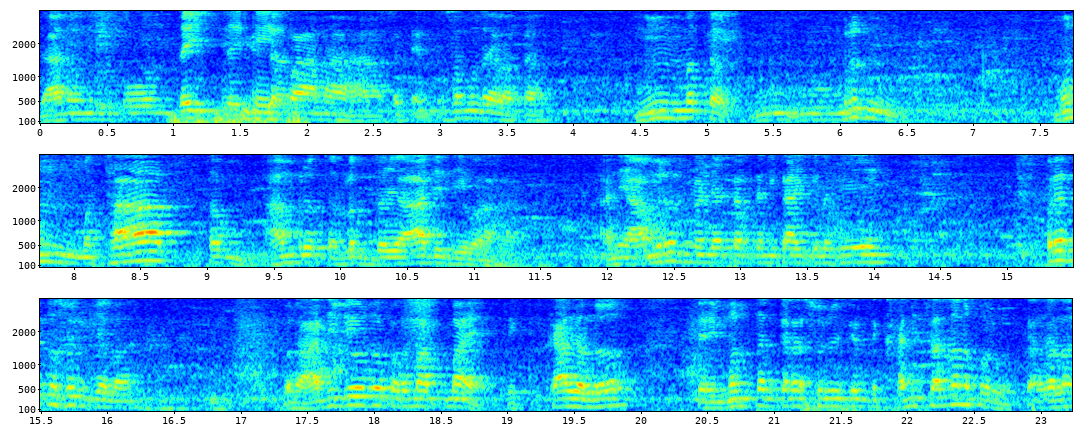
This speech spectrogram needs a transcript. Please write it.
दानव म्हणजे कोण? दैत्य. दैत्य. युथपाना असं त्यांचा समुदाय होता. मत मृद मुन्मथात अमृत लब्धय आदी देवा. आणि अमृत मिळण्याकरता त्यांनी काय केलं ते? प्रयत्न सुरू केला. पण आदिदेव जो परमात्मा आहे ते काय झालं? त्यांनी मंथन करायला सुरू केलं. ते खाली चाललं ना पर्वत काय झाला?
